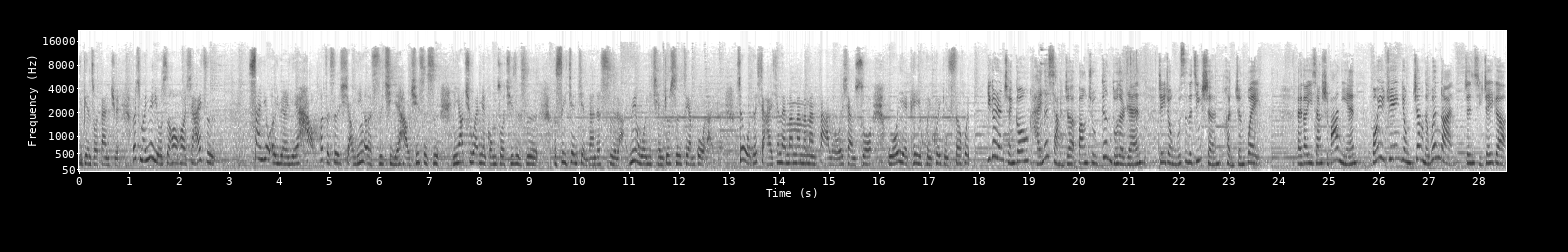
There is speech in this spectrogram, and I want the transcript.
一边做蛋卷。为什么？因为有时候哈，小孩子。上幼儿园也好，或者是小婴儿时期也好，其实是你要去外面工作，其实是不是一件简单的事啦？因为我以前就是这样过来的，所以我的小孩现在慢慢慢慢大了，我想说，我也可以回馈给社会。一个人成功，还能想着帮助更多的人，这种无私的精神很珍贵。来到异乡十八年，王玉君用这样的温暖，珍惜这个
